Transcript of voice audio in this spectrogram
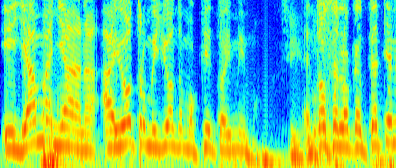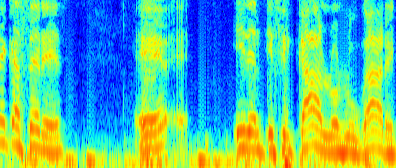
y ya mañana hay otro millón de mosquitos ahí mismo. Entonces lo que usted tiene que hacer es eh, eh, identificar los lugares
